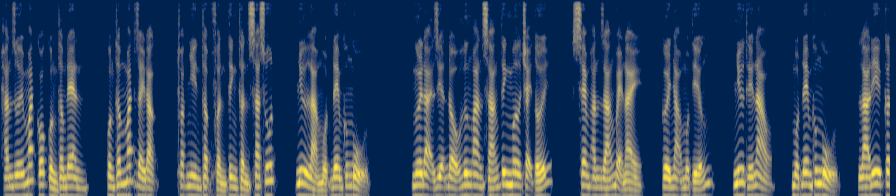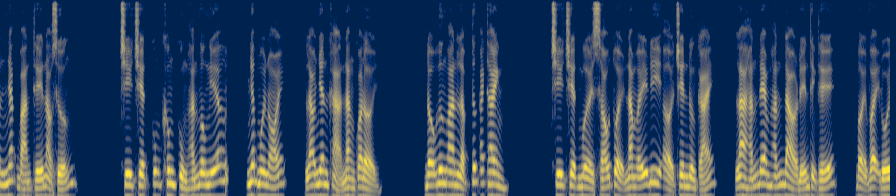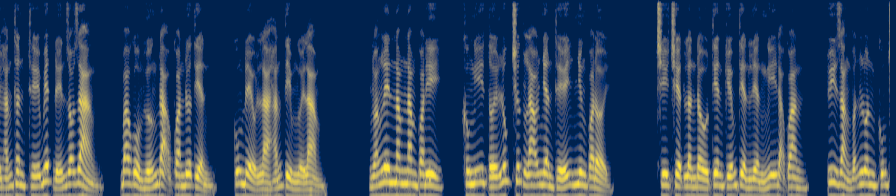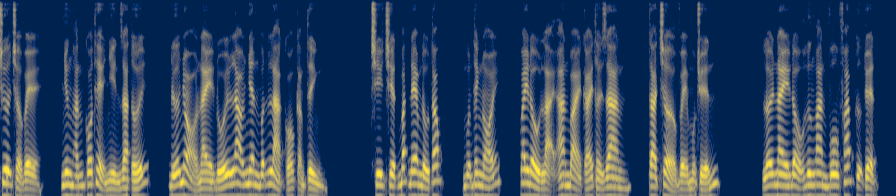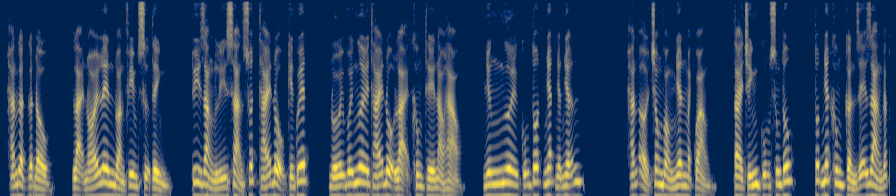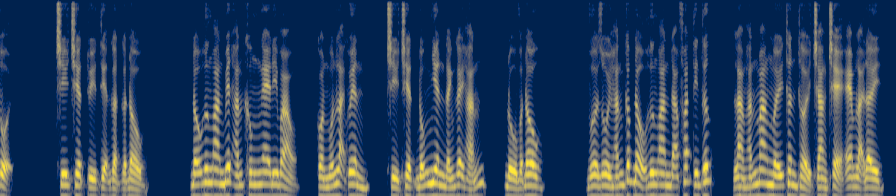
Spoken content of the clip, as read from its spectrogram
Hắn dưới mắt có quần thâm đen, quần thâm mắt dày đặc, thoạt nhìn thập phần tinh thần xa suốt, như là một đêm không ngủ. Người đại diện đầu hưng an sáng tinh mơ chạy tới, xem hắn dáng vẻ này, cười nhạo một tiếng, như thế nào, một đêm không ngủ, là đi cân nhắc bán thế nào sướng. Chi triệt cũng không cùng hắn vô nghĩa, nhấp môi nói, lao nhân khả năng qua đời. Đậu hưng an lập tức ách thanh. Chi triệt 16 tuổi năm ấy đi ở trên đường cái, là hắn đem hắn đào đến thịnh thế, bởi vậy đối hắn thân thế biết đến rõ ràng, bao gồm hướng đạo quan đưa tiền, cũng đều là hắn tìm người làm. Nhoáng lên 5 năm qua đi, không nghĩ tới lúc trước lão nhân thế nhưng qua đời. Chi triệt lần đầu tiên kiếm tiền liền nghĩ đạo quan, tuy rằng vẫn luôn cũng chưa trở về, nhưng hắn có thể nhìn ra tới, đứa nhỏ này đối lão nhân vẫn là có cảm tình. Chi triệt bắt đem đầu tóc, muộn thanh nói, quay đầu lại an bài cái thời gian, ta trở về một chuyến. Lời này đậu hưng an vô pháp cự tuyệt, hắn gật gật đầu, lại nói lên đoàn phim sự tình, tuy rằng lý sản xuất thái độ kiên quyết, đối với ngươi thái độ lại không thế nào hảo, nhưng ngươi cũng tốt nhất nhẫn nhẫn. Hắn ở trong vòng nhân mạch quảng, tài chính cũng sung túc, tốt nhất không cần dễ dàng đắc tội. Chi triệt tùy tiện gật gật đầu. Đậu Hưng An biết hắn không nghe đi vào, còn muốn lại khuyên, chỉ triệt đống nhiên đánh gậy hắn, đồ vật đâu. Vừa rồi hắn cấp đậu Hưng An đã phát tin tức, làm hắn mang mấy thân thời trang trẻ em lại đây.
